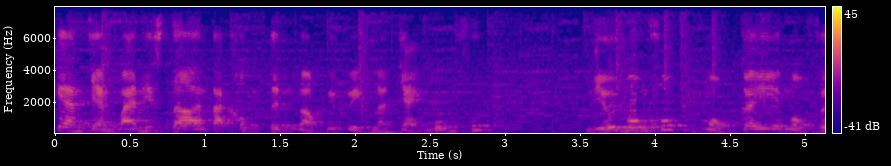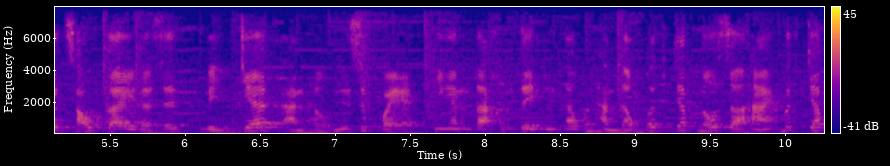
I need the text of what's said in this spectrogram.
Cái anh chàng Bannister anh ta không tin vào cái việc là chạy 4 phút. Dưới 4 phút một cây 1,6 cây là sẽ bị chết ảnh hưởng đến sức khỏe. Nhưng anh ta không tin anh ta vẫn hành động bất chấp nỗi sợ hãi bất chấp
